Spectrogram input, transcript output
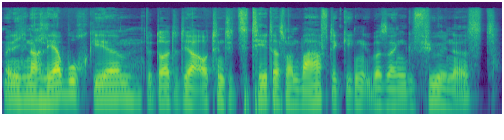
wenn ich nach Lehrbuch gehe, bedeutet ja Authentizität, dass man wahrhaftig gegenüber seinen Gefühlen ist.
